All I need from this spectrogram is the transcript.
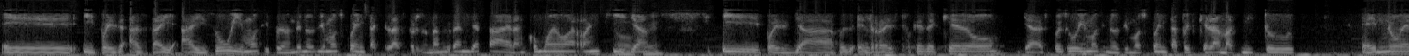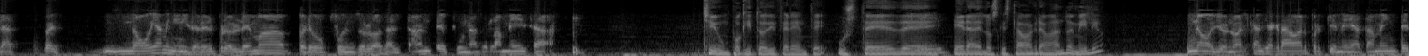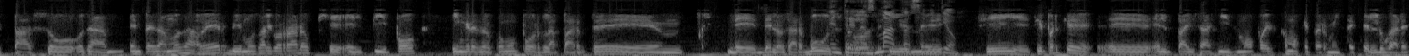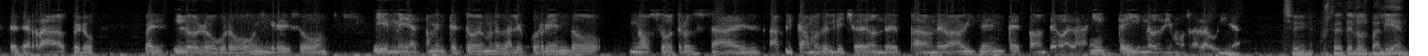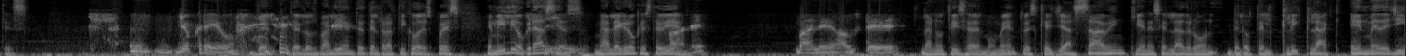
Eh, y pues hasta ahí, ahí subimos y fue donde nos dimos cuenta que las personas grandes acá eran como de Barranquilla okay. y pues ya pues el resto que se quedó, ya después subimos y nos dimos cuenta pues que la magnitud eh, no era pues no voy a minimizar el problema, pero fue un solo asaltante, fue una sola mesa. Sí, un poquito diferente. ¿Usted eh, sí. era de los que estaba grabando, Emilio? No, yo no alcancé a grabar porque inmediatamente pasó, o sea, empezamos a ver, vimos algo raro que el tipo ingresó como por la parte de, de, de los arbustos. Entre las matas me, se metió. Sí, sí, porque eh, el paisajismo pues como que permite que el lugar esté cerrado, pero pues lo logró, ingresó y inmediatamente todo el mundo salió corriendo. Nosotros ¿sabes? aplicamos el dicho de dónde, para dónde va Vicente, para dónde va la gente y nos dimos a la huida. Sí, usted de los valientes. Yo creo. De, de, los valientes del ratico después. Emilio, gracias. Sí. Me alegro que esté bien. Vale. Vale, a ustedes. La noticia del momento es que ya saben quién es el ladrón del Hotel Click Clack en Medellín.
